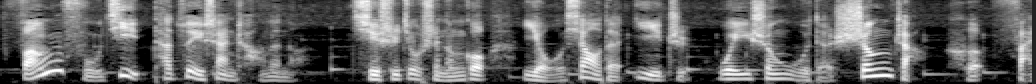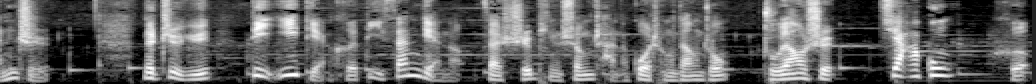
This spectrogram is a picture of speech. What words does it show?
防腐剂它最擅长的呢，其实就是能够有效的抑制微生物的生长和繁殖。那至于第一点和第三点呢，在食品生产的过程当中，主要是加工。和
